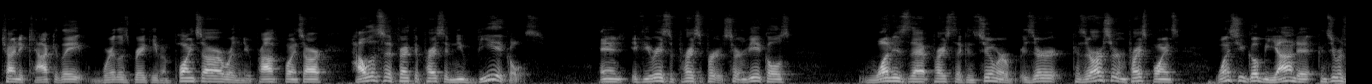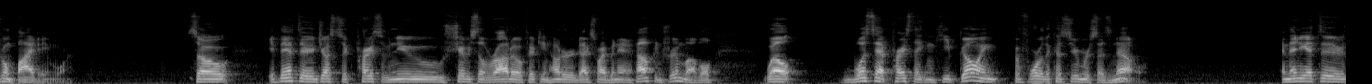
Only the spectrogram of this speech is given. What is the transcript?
trying to calculate where those break even points are, where the new profit points are. How will this affect the price of new vehicles? And if you raise the price of certain vehicles, what is that price to the consumer? Is there because there are certain price points. Once you go beyond it, consumers won't buy it anymore. So if they have to adjust the price of new Chevy Silverado 1500 XY Banana Falcon trim level, well, what's that price they can keep going before the consumer says no? And then you have to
